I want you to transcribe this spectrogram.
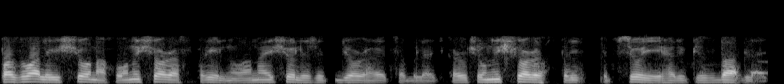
позвали еще нахуй, он еще раз стрельнул, она еще лежит, дергается, блядь. Короче, он еще раз стрельнет, все, я ей говорю, пизда, блядь.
